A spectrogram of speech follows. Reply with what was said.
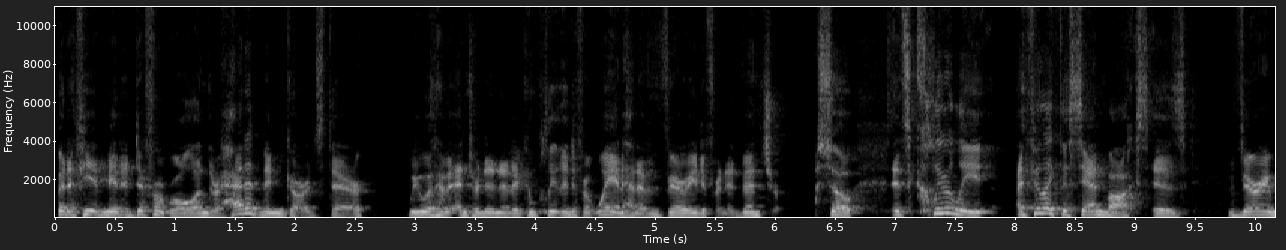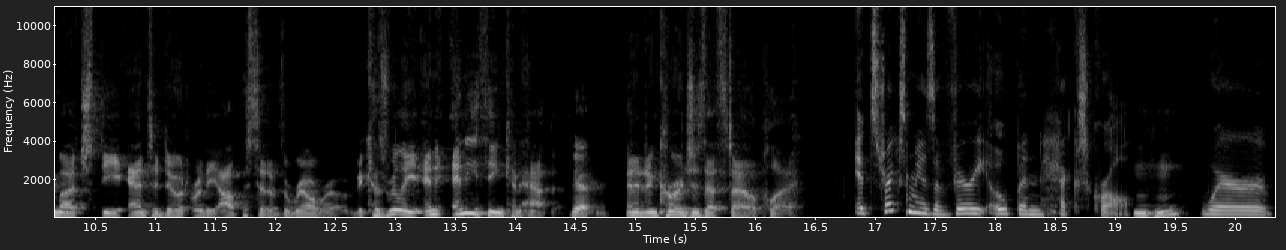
But if he had made a different roll and there hadn't been guards there, we would have entered in it a completely different way and had a very different adventure. So it's clearly, I feel like the sandbox is very much the antidote or the opposite of the railroad because really any, anything can happen. Yeah. And it encourages that style of play. It strikes me as a very open hex crawl Mm-hmm. where,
